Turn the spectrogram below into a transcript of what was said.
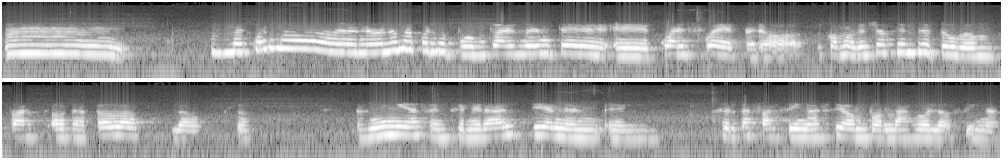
Mm, me acuerdo, no, no me acuerdo puntualmente cuál fue, pero como que yo siempre tuve un par, o sea, todos los las niñas en general tienen eh, cierta fascinación por las golosinas.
